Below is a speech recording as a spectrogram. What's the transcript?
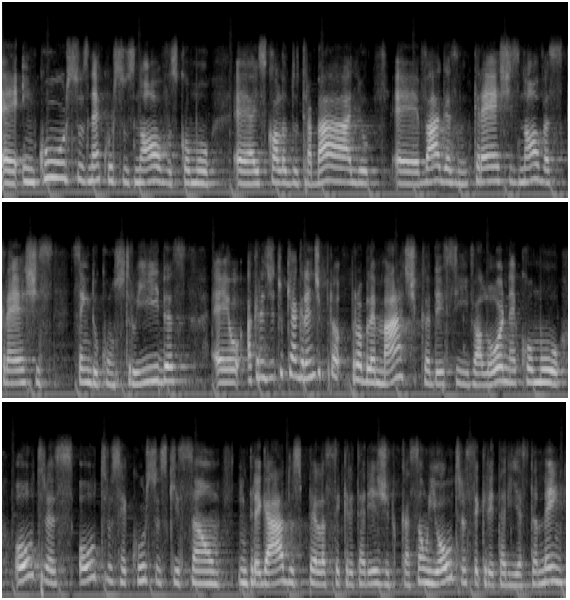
é, em cursos, né, cursos novos como é, a Escola do Trabalho, é, vagas em creches, novas creches sendo construídas. É, eu acredito que a grande pro problemática desse valor, né, como outras, outros recursos que são empregados pelas secretarias de educação e outras secretarias também,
